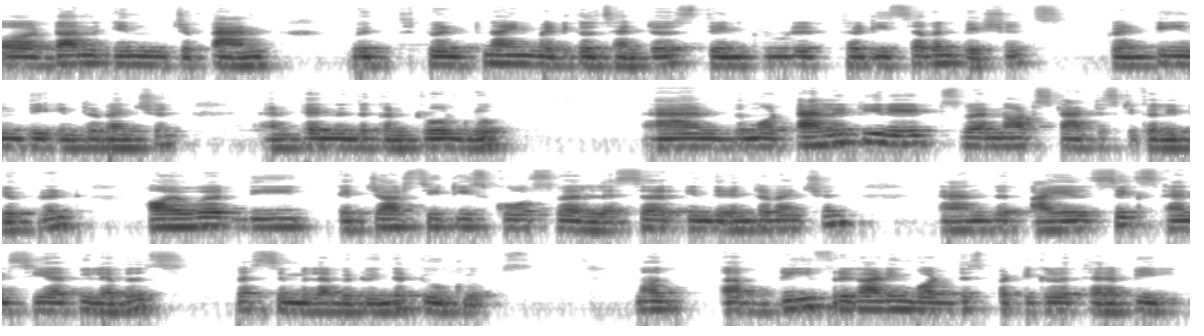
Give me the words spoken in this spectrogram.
uh, done in Japan with 29 medical centers. They included 37 patients, 20 in the intervention and 10 in the control group. And the mortality rates were not statistically different. However, the HRCT scores were lesser in the intervention and the IL-6 and CRP levels were similar between the two groups. Now, a brief regarding what this particular therapy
